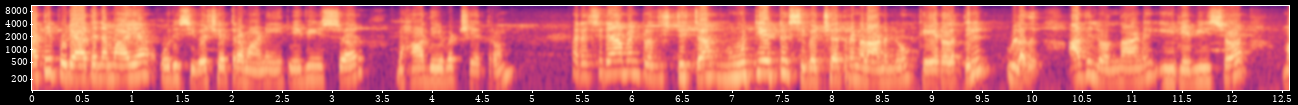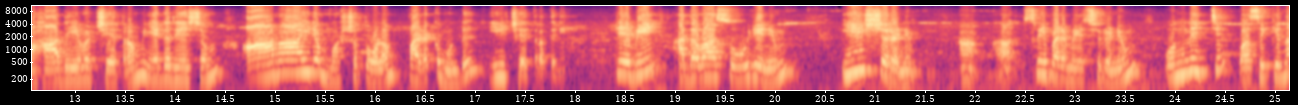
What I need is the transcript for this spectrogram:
അതിപുരാതനമായ ഒരു ശിവക്ഷേത്രമാണ് രവീശ്വർ മഹാദേവ ക്ഷേത്രം പരശുരാമൻ പ്രതിഷ്ഠിച്ച നൂറ്റിയെട്ട് ശിവക്ഷേത്രങ്ങളാണല്ലോ കേരളത്തിൽ ഉള്ളത്. അതിലൊന്നാണ് ഈ രവീശ്വർ മഹാദേവ ക്ഷേത്രം ഏകദേശം ആറായിരം വർഷത്തോളം പഴക്കമുണ്ട് ഈ ക്ഷേത്രത്തിന്. രവി അഥവാ സൂര്യനും ഈശ്വരനും ശ്രീ പരമേശ്വരനും ഒന്നിച്ച് വസിക്കുന്ന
